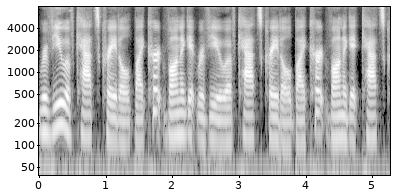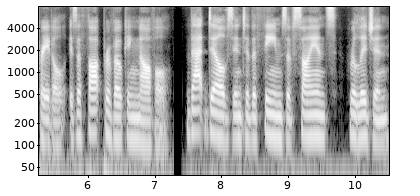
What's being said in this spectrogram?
Review of Cat's Cradle by Kurt Vonnegut Review of Cat's Cradle by Kurt Vonnegut Cat's Cradle is a thought-provoking novel that delves into the themes of science, religion,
